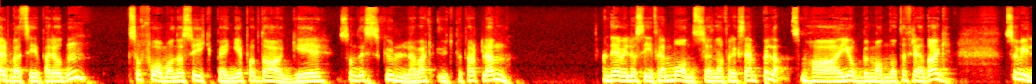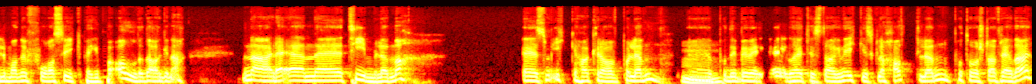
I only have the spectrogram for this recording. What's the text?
arbeidsgiverperioden så får man jo sykepenger på dager som det skulle ha vært utbetalt lønn. Det vil jo si for en månedslønna eksempel, som har jobber mandag til fredag, så vil man jo få sykepenger på alle dagene. Men er det en eh, timelønna eh, som ikke har krav på lønn Mhm. på de bevegelige helge- og høytidsdagene, ikke skulle hatt lønn på torsdag og fredag,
